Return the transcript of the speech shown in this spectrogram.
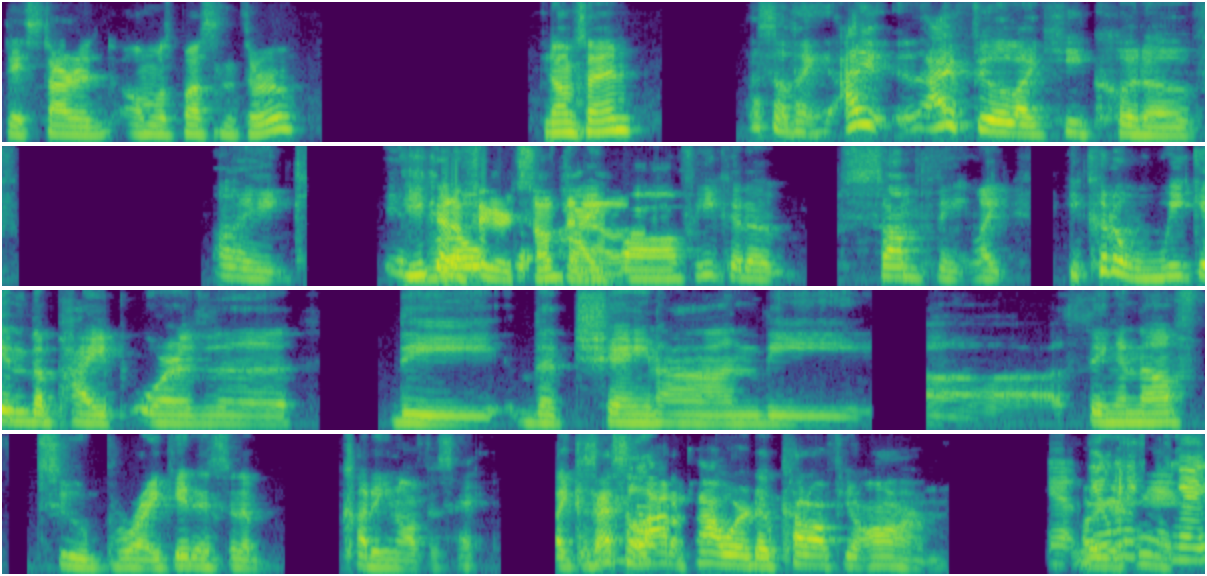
they started almost busting through. You know what I'm saying? That's the thing. I I feel like he could have, like, He could have figured something out. Off. He could have something like he could have weakened the pipe or the the the chain on the uh thing enough to break it instead of cutting off his hand. Like, because that's a lot of power to cut off your arm. Yeah, the only thing. I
